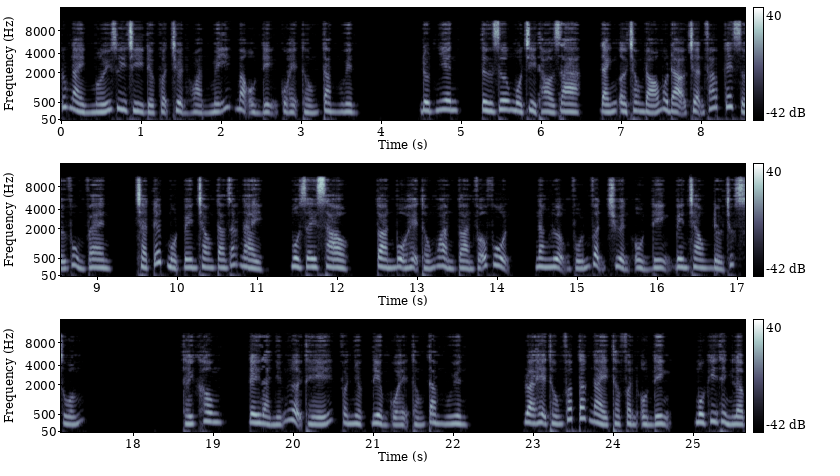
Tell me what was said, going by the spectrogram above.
lúc này mới duy trì được vận chuyển hoàn mỹ mà ổn định của hệ thống tam nguyên. Đột nhiên, từ dương một chỉ thò ra, đánh ở trong đó một đạo trận pháp kết giới vùng ven, chặt đứt một bên trong tam giác này, một giây sau, toàn bộ hệ thống hoàn toàn vỡ vụn, năng lượng vốn vận chuyển ổn định bên trong đều chút xuống. Thấy không, đây là những lợi thế và nhược điểm của hệ thống tam nguyên. Loại hệ thống pháp tắc này thập phần ổn định, một khi thành lập,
